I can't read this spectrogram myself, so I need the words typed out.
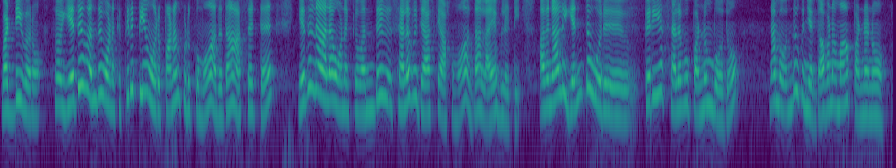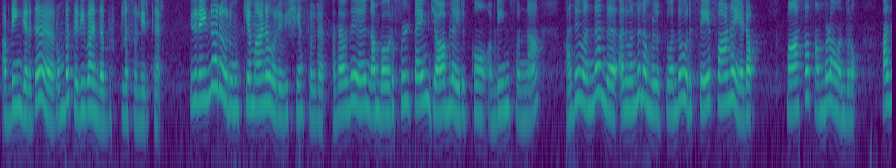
வட்டி வரும். ஸோ எது வந்து உனக்கு திருப்பியும் ஒரு பணம் கொடுக்குமோ அதுதான் அசெட்டு எதனால உனக்கு வந்து செலவு ஜாஸ்தி ஆகுமோ அதுதான் லயபிலிட்டி அதனால் எந்த ஒரு பெரிய செலவு பண்ணும்போதும் நம்ம வந்து கொஞ்சம் கவனமாக பண்ணணும் அப்படிங்கிறத ரொம்ப தெளிவாக இந்த புக்கில் சொல்லியிருக்கார். இதில் இன்னொரு ஒரு முக்கியமான ஒரு விஷயம் சொல்கிறார் அதாவது நம்ம ஒரு ஃபுல் டைம் ஜாபில் இருக்கோம் அப்படின்னு சொன்னால் அது வந்து அந்த அது வந்து நம்மளுக்கு வந்து ஒரு சேஃபான இடம். மாதம் சம்பளம் வந்துடும் அது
